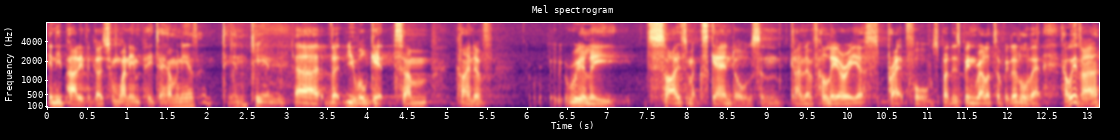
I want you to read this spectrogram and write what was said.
any party that goes from one MP to how many is it? Ten? Ten. Uh, that you will get some kind of really seismic scandals and kind of hilarious pratfalls, but there's been relatively little of that. However,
